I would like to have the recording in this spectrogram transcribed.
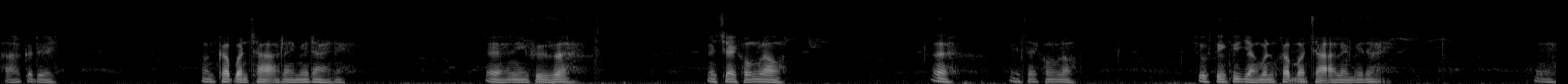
ขาก็เลยบังคับบัญชาอะไรไม่ได้เนี่ยเออ นี่คือว่าไม่ใช่ของเรา เออ ไม่ใช่ของเราทุกสิ่งทุกอย่างบังคับบัญชาอะไรไม่ได้เออ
